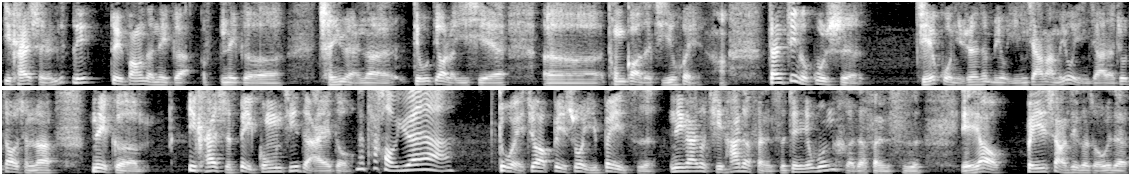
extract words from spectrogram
一开始另对方的那个那个成员呢丢掉了一些呃通告的机会啊。但这个故事结果，你觉得没有赢家吗？没有赢家的，就造成了那个一开始被攻击的 idol，那他好冤啊。对，就要被说一辈子。那个爱豆，其他的粉丝，这些温和的粉丝，也要背上这个所谓的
